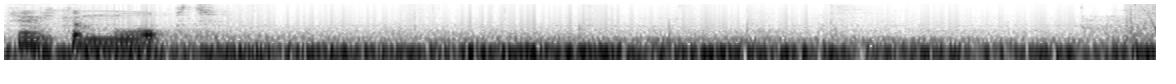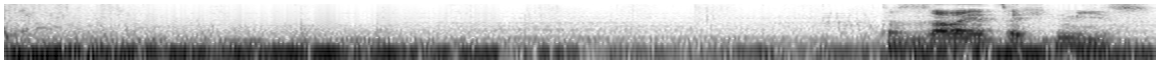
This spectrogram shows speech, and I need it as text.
Ich fühle mich gemobbt. Das ist aber jetzt echt mies.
